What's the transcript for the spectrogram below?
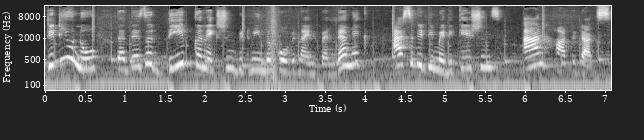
Did you know that there's a deep connection between the COVID 19 pandemic, acidity medications, and heart attacks?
